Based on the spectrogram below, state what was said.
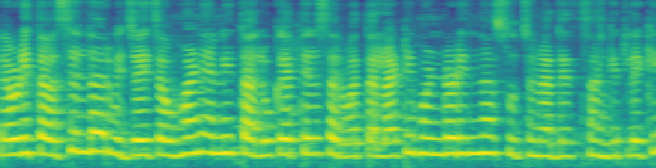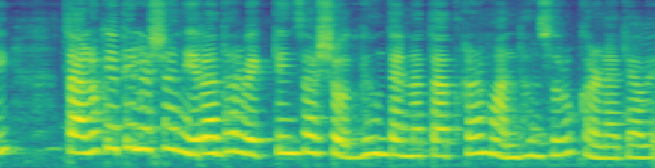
यावेळी तहसीलदार विजय चव्हाण यांनी तालुक्यातील सर्व तलाठी मंडळींना सूचना देत सांगितले की तालुक्यातील अशा निराधार व्यक्तींचा शोध घेऊन त्यांना तात्काळ मानधन सुरू करण्यात यावे.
